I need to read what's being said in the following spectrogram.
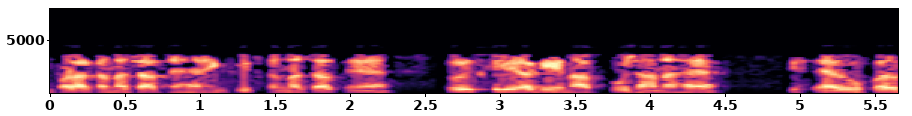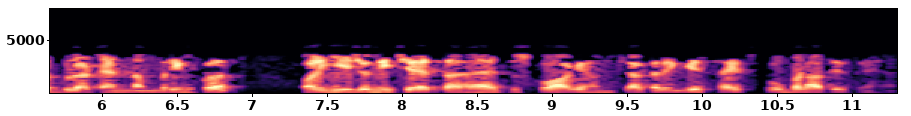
बड़ा करना चाहते हैं इंक्रीज करना चाहते हैं तो इसके लिए अगेन आपको जाना है इस एरो पर बुलेट एंड नंबरिंग पर। और ये जो नीचे रहता है तो उसको आगे हम क्या करेंगे साइज़ को बढ़ा देते हैं।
